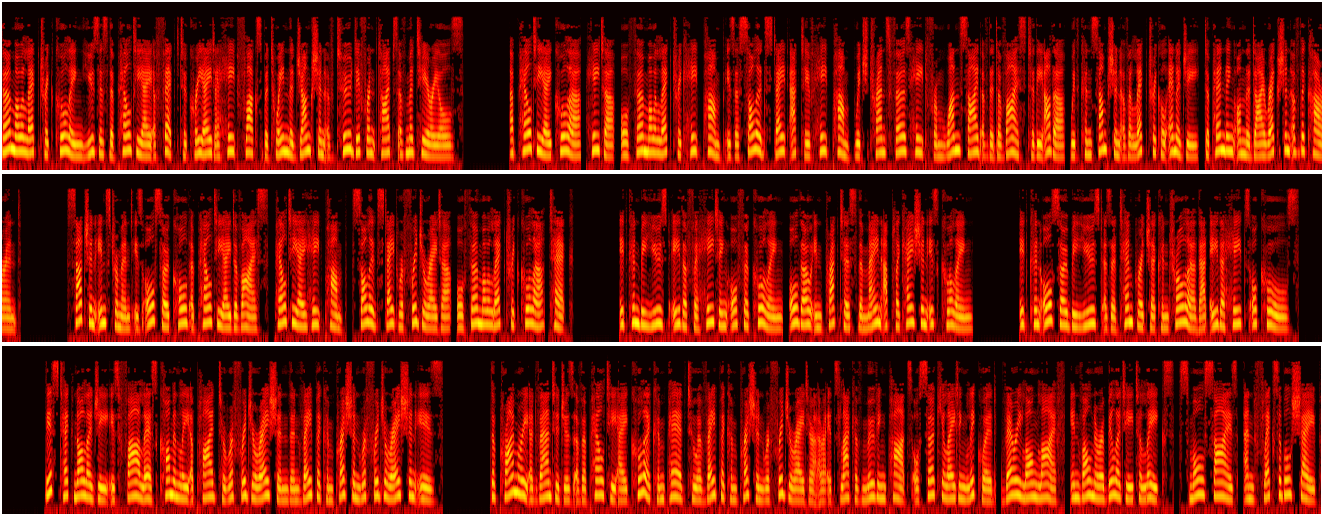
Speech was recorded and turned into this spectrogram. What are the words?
Thermoelectric cooling uses the Peltier effect to create a heat flux between the junction of two different types of materials. A Peltier cooler, heater, or thermoelectric heat pump is a solid-state active heat pump which transfers heat from one side of the device to the other, with consumption of electrical energy, depending on the direction of the current. Such an instrument is also called a Peltier device, Peltier heat pump, solid-state refrigerator, or thermoelectric cooler TEC. It can be used either for heating or for cooling, although in practice the main application is cooling. It can also be used as a temperature controller that either heats or cools. This technology is far less commonly applied to refrigeration than vapor compression refrigeration is. The primary advantages of a Peltier cooler compared to a vapor compression refrigerator are its lack of moving parts or circulating liquid, very long life, invulnerability to leaks, small size, and flexible shape.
